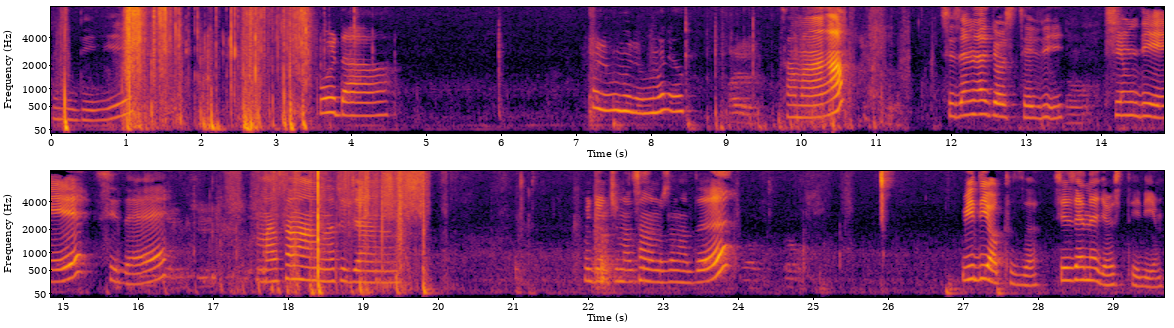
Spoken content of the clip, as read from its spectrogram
Şimdi burada. Tamam. Size ne göstereyim? Şimdi size masal anlatacağım. Bugünkü masalımızın adı Video Kızı. Size ne göstereyim?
